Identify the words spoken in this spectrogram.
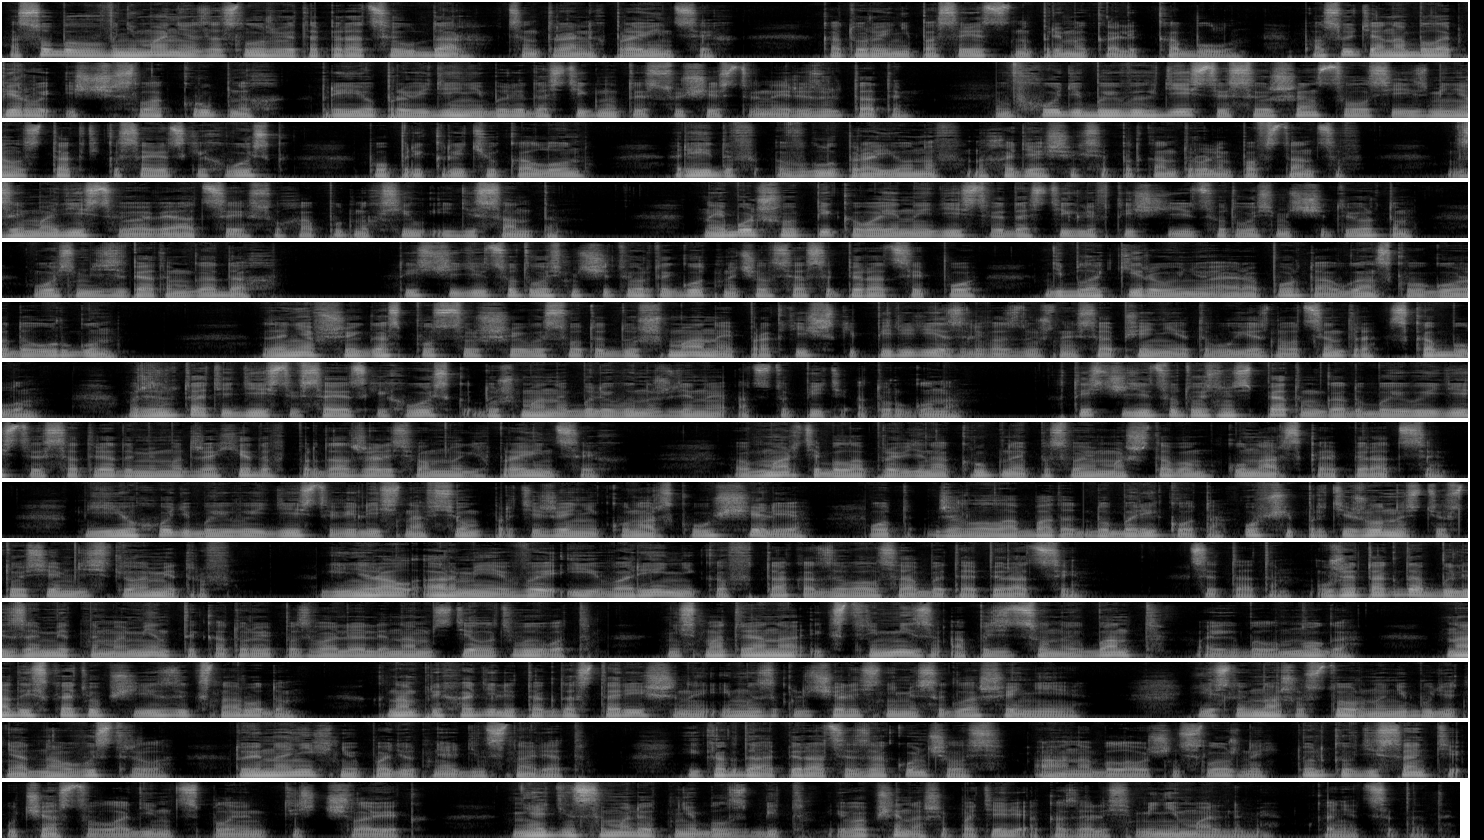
Особого внимания заслуживает операция «Удар» в центральных провинциях, которые непосредственно примыкали к Кабулу. По сути, она была первой из числа крупных, при ее проведении были достигнуты существенные результаты. В ходе боевых действий совершенствовалась и изменялась тактика советских войск по прикрытию колонн, рейдов вглубь районов, находящихся под контролем повстанцев, взаимодействию авиации, сухопутных сил и десанта. Наибольшего пика военные действия достигли в 1984-85 годах. 1984 год начался с операции по деблокированию аэропорта афганского города Ургун. Занявшие господствующие высоты душманы практически перерезали воздушные сообщения этого уездного центра с Кабулом. В результате действий советских войск душманы были вынуждены отступить от Ургуна. 1985 году боевые действия с отрядами маджахедов продолжались во многих провинциях. В марте была проведена крупная по своим масштабам Кунарская операция. В ее ходе боевые действия велись на всем протяжении Кунарского ущелья, от Джалалабада до Барикота, общей протяженностью 170 километров. Генерал армии В.И. Варенников так отзывался об этой операции. Цитата. «Уже тогда были заметны моменты, которые позволяли нам сделать вывод. Несмотря на экстремизм оппозиционных банд, а их было много, надо искать общий язык с народом. К нам приходили тогда старейшины, и мы заключали с ними соглашение. Если в нашу сторону не будет ни одного выстрела, то и на них не упадет ни один снаряд. И когда операция закончилась, а она была очень сложной, только в десанте участвовало 11,5 тысяч человек. Ни один самолет не был сбит, и вообще наши потери оказались минимальными. Конец цитаты.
